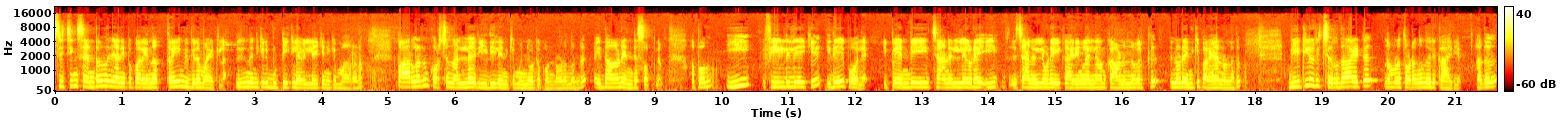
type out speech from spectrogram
സ്റ്റിച്ചിങ് സെന്റർ എന്ന് ഞാനിപ്പോൾ പറയുന്ന അത്രയും വിപുലമായ സ്ഥിരമായിട്ടില്ല ഇതിൽ നിന്ന് എനിക്കൊരു ബുട്ടീക്ക് ലെവലിലേക്ക് എനിക്ക് മാറണം. പാർലറും കുറച്ച് നല്ല രീതിയിൽ എനിക്ക് മുന്നോട്ട് കൊണ്ടുപോകണമെന്നുണ്ട്. ഇതാണ് എന്റെ സ്വപ്നം. അപ്പം ഈ ഫീൽഡിലേക്ക് ഇതേപോലെ ഇപ്പോൾ എന്റെ ഈ ചാനലിലൂടെ ഈ ചാനലിലൂടെ ഈ കാര്യങ്ങളെല്ലാം കാണുന്നവർക്ക് എന്നോട് എനിക്ക് പറയാനുള്ളത് വീട്ടിലൊരു ചെറുതായിട്ട് നമ്മൾ തുടങ്ങുന്ന ഒരു കാര്യം. അത്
